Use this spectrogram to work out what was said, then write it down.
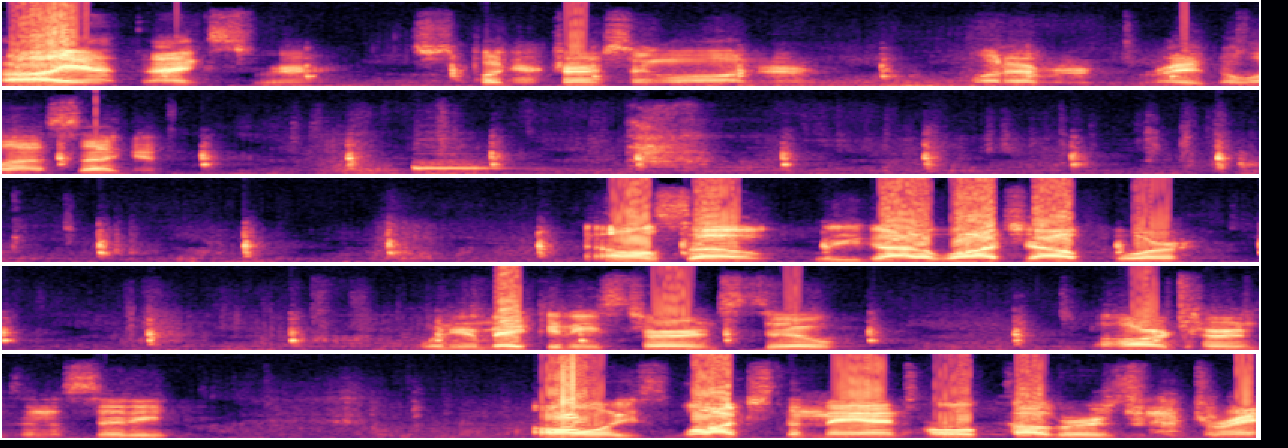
Oh yeah, thanks for just putting your turn signal on or whatever right at the last second. Also, what you got to watch out for when you're making these turns too, the hard turns in the city. Always watch the manhole covers and the drain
